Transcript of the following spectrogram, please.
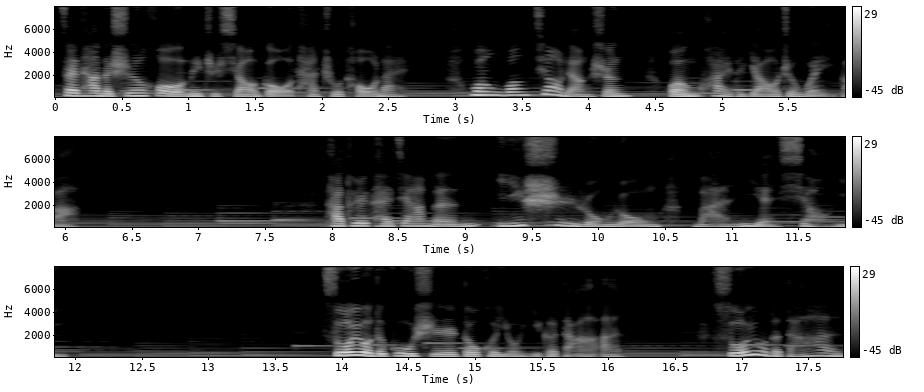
在他的身后，那只小狗探出头来，汪汪叫两声，欢快地摇着尾巴。他推开家门，一世融融，满眼笑意。所有的故事都会有一个答案，所有的答案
